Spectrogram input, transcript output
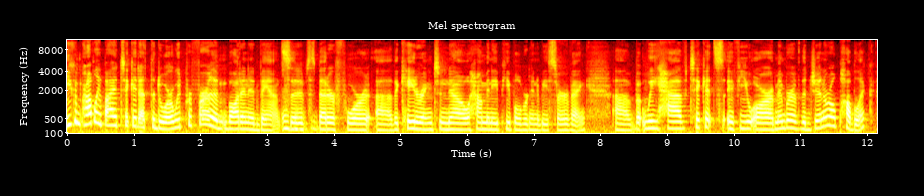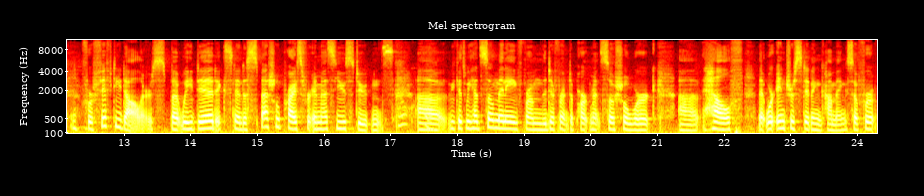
You can probably buy a ticket at the door. We'd prefer them bought in advance. Mm -hmm. It's better for uh, the catering to know how many people we're going to be serving. Uh, but we have tickets if you are a member of the general public mm -hmm. for $50. But we did extend a special price for MSU students oh, cool. uh, because we had so many from the different departments, social work, uh, health, that were interested in coming. So for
